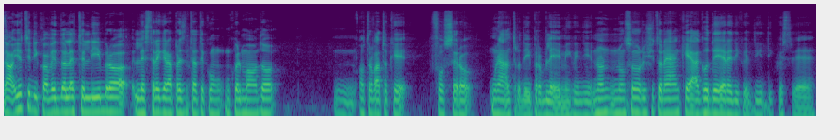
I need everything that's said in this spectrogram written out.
No, io ti dico, avendo letto il libro, le streghe rappresentate con, in quel modo, mh, mm, ho trovato che fossero un altro dei problemi, quindi non, non sono riuscito neanche a godere di, di, di, queste,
